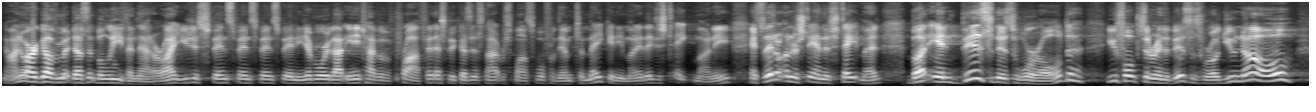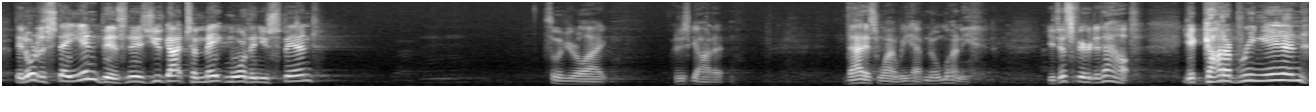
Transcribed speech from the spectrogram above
Now, I know our government doesn't believe in that, all right? You just spend, spend, spend, spend. You never worry about any type of a profit. That's because it's not responsible for them to make any money. They just take money. And so they don't understand this statement. But in business world, you folks that are in the business world, you know in order to stay in business, you've got to make more than you spend. Some of you are like, I just got it. That is why we have no money. You just figured it out. You got to bring in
